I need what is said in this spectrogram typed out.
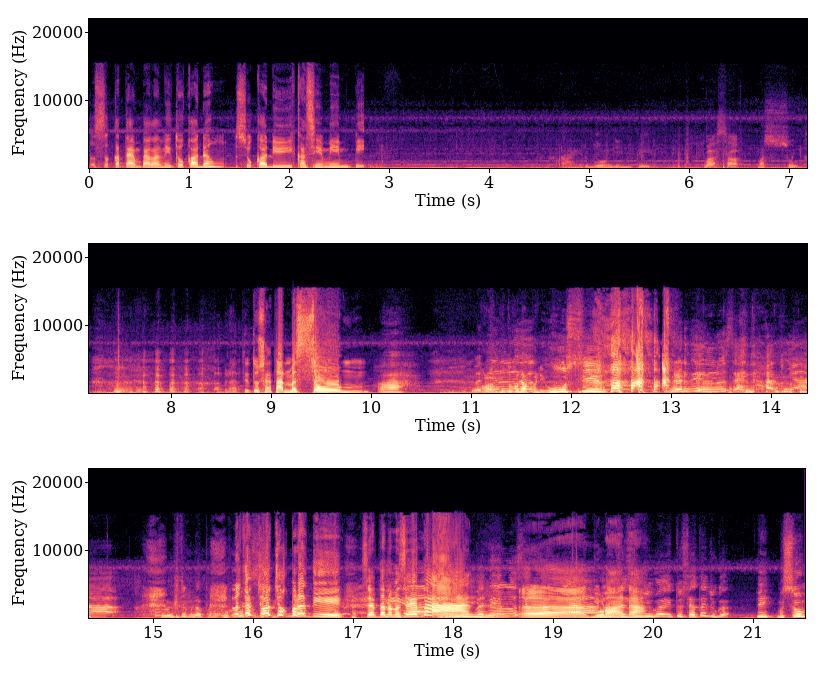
ketempelan itu kadang suka dikasih mimpi. terakhir gue ngimpi Basa. mesum Berarti itu setan mesum. ah kalau gitu lu- kenapa diusir Berarti lu setannya. kalau gitu kenapa diusir Lu kan cocok berarti setan sama Iya. setan. Berarti Iya. lu Eh, setannya. Rasa Gimana? sih juga itu setan juga ih mesum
